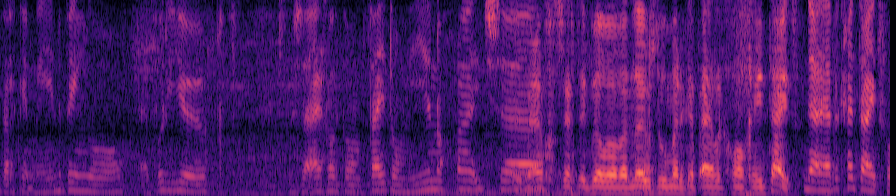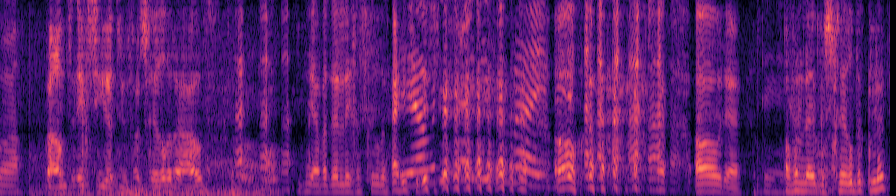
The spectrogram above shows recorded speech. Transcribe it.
werk ik mee in de bingo en voor de jeugd. Dus eh, eigenlijk al tijd om hier nog eh, iets... eh, U heeft gezegd, ik wil wel wat leuks doen, maar ik heb eigenlijk gewoon geen tijd. Nee, daar heb ik geen tijd voor. Want ik zie dat u van schilderen houdt. ja, maar er liggen schilderijtjes. Ja, maar die zijn niet van mij. Oh, oh daar. Of een leuke schilderclub.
